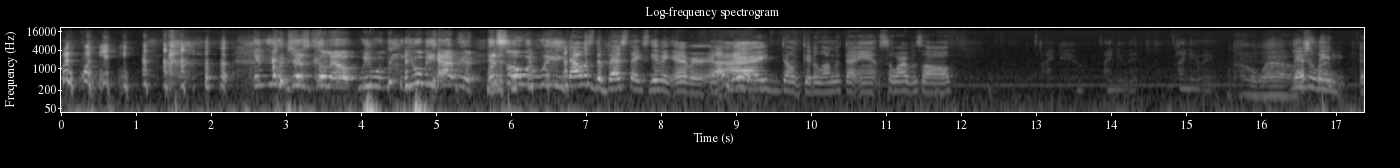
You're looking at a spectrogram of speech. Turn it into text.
when we. If you would just come out, we will be. You will be happier, and so would we. That was the best Thanksgiving ever, and I. I don't get along with that aunt, so I was all. I knew, I knew it, I knew it. Oh wow. That's usually, funny. uh,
